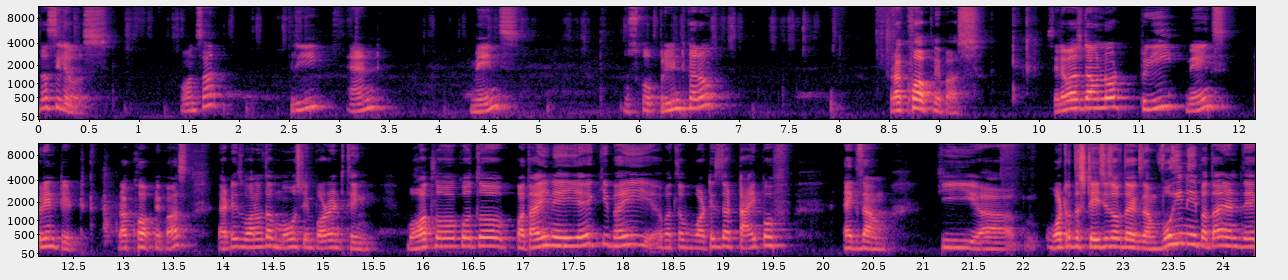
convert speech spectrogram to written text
द सिलेबस कौन सा? प्री एंड मेंस उसको प्रिंट करो। रखो अपने पास। Syllabus download pre mains print it रखो अपने पास। That is one of the most important thing बहुत लोगों को तो पता ही नहीं है कि भाई मतलब what is the type of exam कि what are the stages of the exam वो ही नहीं पता and they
